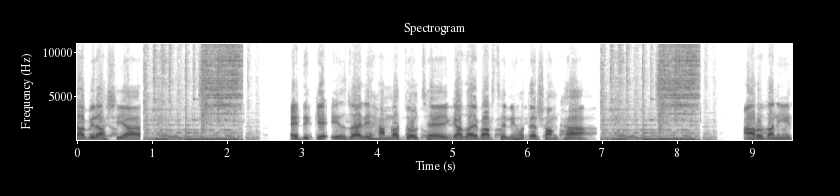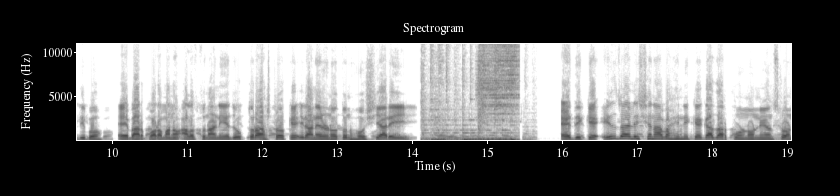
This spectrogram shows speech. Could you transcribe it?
দাবি রাশিয়ার এদিকে ইসরায়েলি হামলা চলছে, গাজায় বাড়ছে নিহতের সংখ্যা। আরও জানিয়ে দিব, এবার পরমাণু আলোচনা নিয়ে যুক্তরাষ্ট্রকে ইরানের নতুন হুঁশিয়ারি। এদিকে ইসরায়েলি সেনাবাহিনীকে গাজার পূর্ণ নিয়ন্ত্রণ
